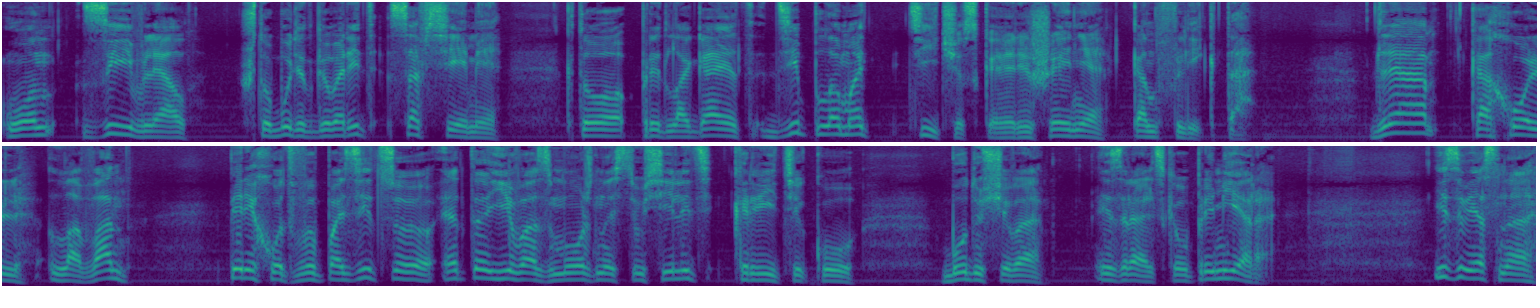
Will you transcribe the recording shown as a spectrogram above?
он заявлял, что будет говорить со всеми – кто предлагает дипломатическое решение конфликта. Для Кахоль-Лаван переход в оппозицию – это и возможность усилить критику будущего израильского премьера. Известно,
